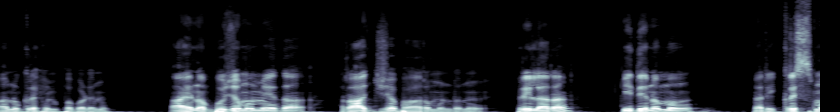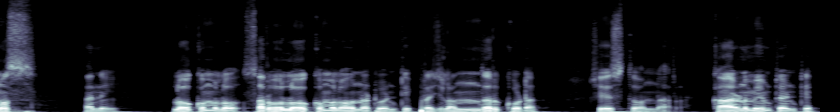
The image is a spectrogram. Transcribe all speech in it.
అనుగ్రహింపబడెను. ఆయన భుజము మీద రాజ్యభారముండును. ప్రిలరా ఈ దినము మరి క్రిస్మస్ అని లోకములో సర్వలోకంలో ఉన్నటువంటి ప్రజలందరూ కూడా చేస్తూ ఉన్నారు. కారణం ఏమిటంటే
